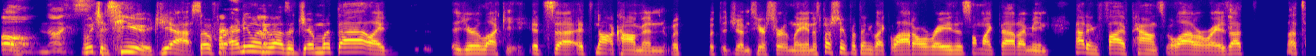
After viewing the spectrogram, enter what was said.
Oh, nice. Which is huge. Yeah. So for That's anyone who has a gym with that, like you're lucky. It's uh, it's not common with with the gyms here certainly, and especially for things like lateral raises, something like that. I mean, adding five pounds to a lateral raise that's that's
